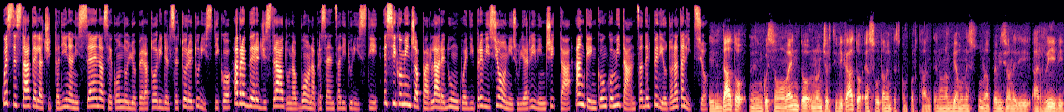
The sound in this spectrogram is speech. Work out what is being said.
Quest'estate la cittadina nissena, secondo gli operatori del settore turistico, avrebbe registrato una buona presenza di turisti e si comincia a parlare dunque di previsioni sugli arrivi in città anche in concomitanza del periodo natalizio. Il dato in questo momento non certifica certificato è assolutamente sconfortante, non abbiamo nessuna previsione di arrivi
